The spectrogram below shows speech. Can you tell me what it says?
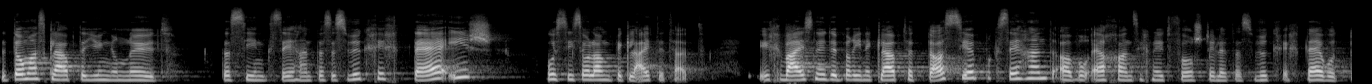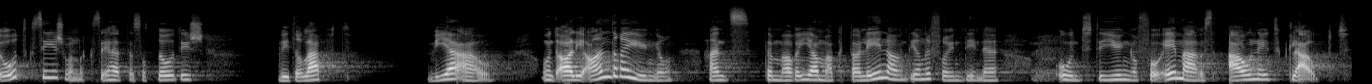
Der Thomas glaubt der Jünger nicht, dass sie ihn gesehen haben, dass es wirklich der ist, wo sie so lange begleitet hat. Ich weiß nicht, ob er ihnen glaubt hat, dass sie jemanden gesehen haben, aber er kann sich nicht vorstellen, dass wirklich der, der tot war, wo er gesehen hat, dass er tot ist, wieder lebt. Wie auch. Und alle anderen Jünger haben es der Maria Magdalena und ihren Freundinnen und den Jüngern von Emmaus auch nicht geglaubt.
